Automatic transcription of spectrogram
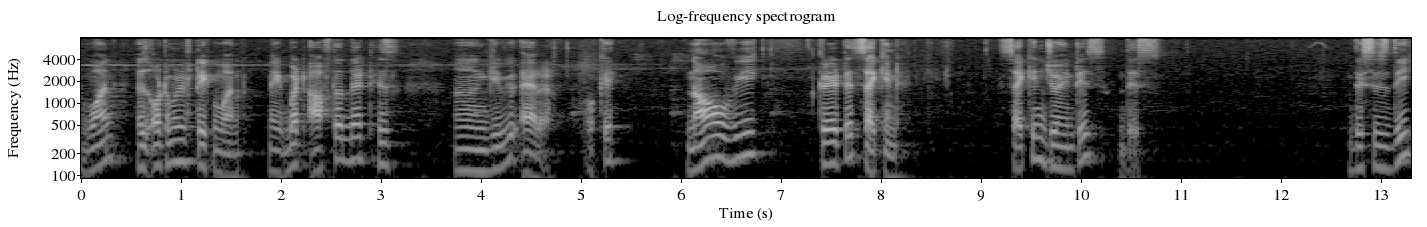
1 is automatically take 1 like, but after that his uh, give you error. Okay. Now we create a second. Second joint is this. This is the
